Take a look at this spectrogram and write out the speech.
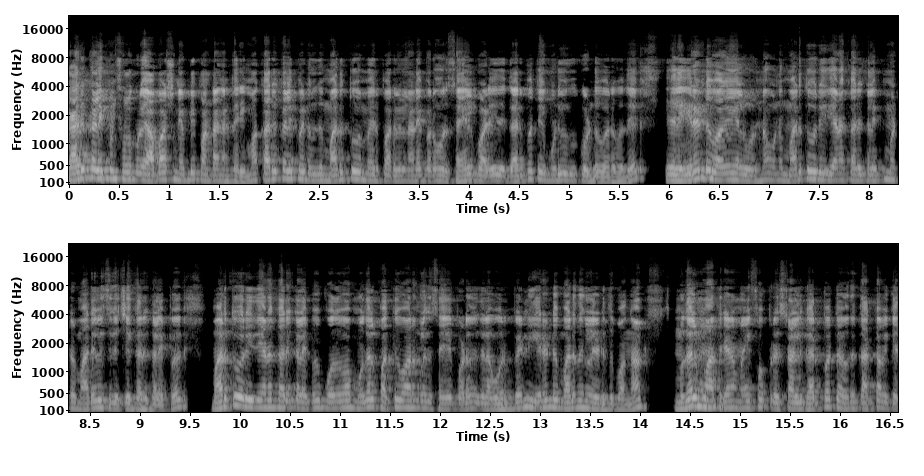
கருக்கலைப்புன்னு சொல்லக்கூடிய அபாஷன் எப்படி பண்றாங்கன்னு தெரியுமா? கருக்கலைப்பு என்பது மருத்துவ மேற்பார்வையில் நடைபெறும் ஒரு செயல்பாடு. இது கர்ப்பத்தை முடிவுக்கு கொண்டு வருவது. இதுல இரண்டு வகைகள் உள்ளன. ஒன்று மருத்துவ ரீதியான கருக்கலைப்பு மற்றும் அறுவை சிகிச்சை கருக்கலைப்பு. மருத்துவ ரீதியான கருக்கலைப்பு பொதுவாக முதல் பத்து வாரங்களுக்கு செய்யப்படும். இதுல ஒரு பெண் இரண்டு மருந்துகள் எடுத்துப்பாங்க முதல் மாத்திரையான மைஃபோபிரெஸ்டால் கர்ப்பத்தை வந்து தக்க வைக்க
